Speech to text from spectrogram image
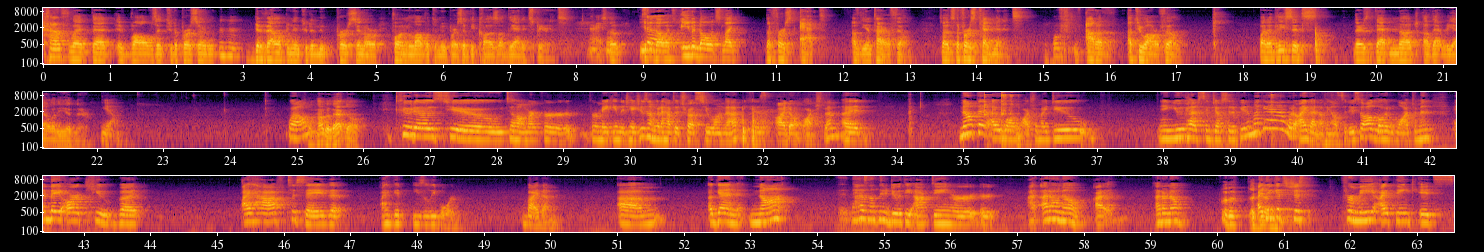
conflict that evolves into the person mm-hmm. developing into the new person or falling in love with the new person because of that experience. Right. So even So- though it's even though it's like the first act of the entire film, so it's the first ten minutes out of a two-hour film. But at least it's there's that nudge of that reality in there. yeah. Well, How did that go? Kudos to to Hallmark for for making the changes. I'm going to have to trust you on that because I don't watch them. I, not that I won't watch them. I do. And you have suggested a few. I'm like, yeah, what? I got nothing else to do, so I'll go ahead and watch them. And and they are cute, but I have to say that I get easily bored by them. Um, again, not it has nothing to do with the acting or, or I, I don't know. I I don't know. But uh, again, I think it's just for me. I think it's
